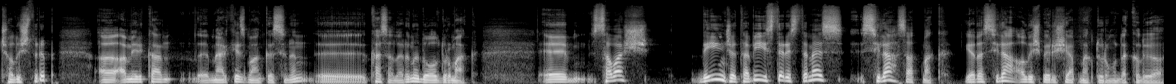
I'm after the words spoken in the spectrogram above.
çalıştırıp e, Amerikan e, Merkez Bankası'nın e, kasalarını doldurmak. E, savaş deyince tabii ister istemez silah satmak ya da silah alışverişi yapmak durumunda kalıyor.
